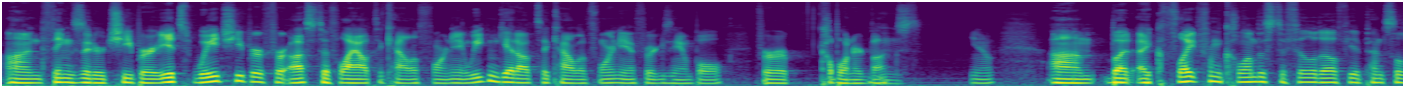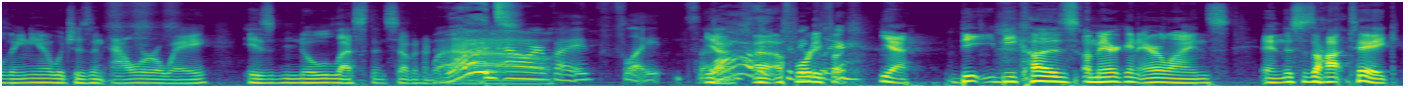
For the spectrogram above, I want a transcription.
on things that are cheaper. It's way cheaper for us to fly out to California. We can get out to California, for example, for a couple hundred bucks. You know, um, but a flight from Columbus to Philadelphia, Pennsylvania, which is an hour away, is no less than seven hundred. Wow. An hour by flight. So Yeah, Why? a- a be forty-five. Yeah, be, because American Airlines, and this is a hot take.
